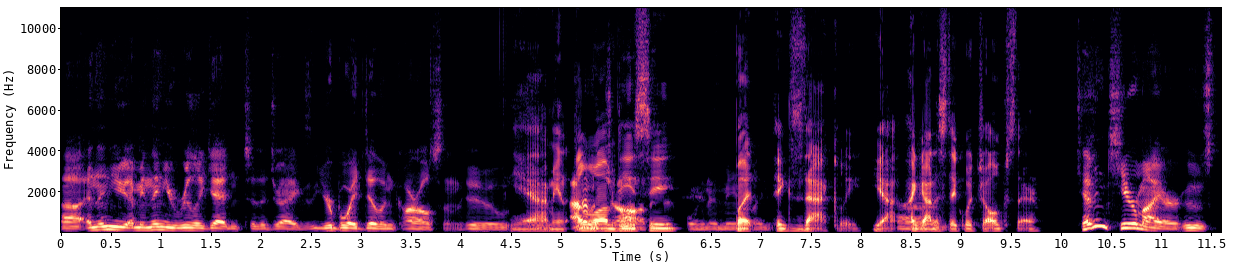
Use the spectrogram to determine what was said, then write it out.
Uh, and then you, I mean, then you really get into the dregs. Your boy Dylan Carlson, who Yeah, I mean, I out of a love DC, point. I mean, but like, exactly, yeah, I got to Um, stick with Julks there. Kevin Kiermaier, who's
